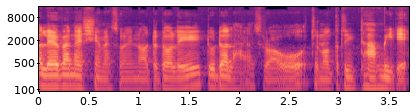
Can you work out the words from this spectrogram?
11နဲ့ရှင်းမယ်ဆိုရင်တော့တော်တော်လေးတိုးတက်လာတယ်ဆိုတော့ကျွန်တော်သတိထားမိတယ်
